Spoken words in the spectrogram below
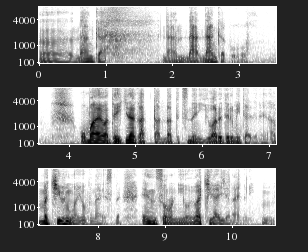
うん、なんか、な、な、なんかこう、お前はできなかったんだって常に言われてるみたいでね、あんま気分は良くないですね。塩素の匂いは嫌いじゃないのに。うん。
